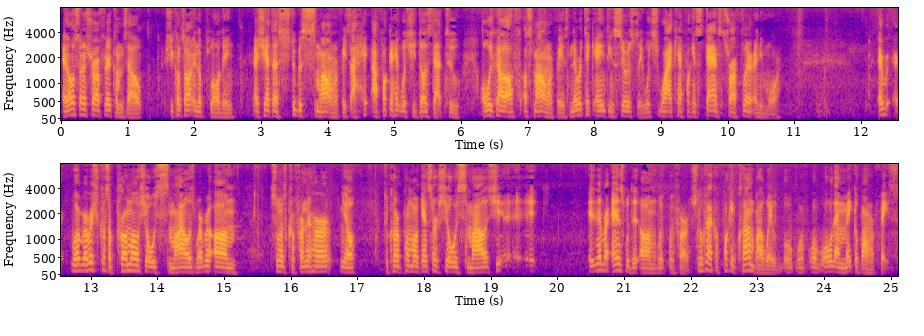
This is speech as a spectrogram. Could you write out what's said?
And also, when Charlotte Flair comes out, she comes out in applauding, and she had that stupid smile on her face. I hate, I fucking hate when she does that too. Always got a, a smile on her face. Never take anything seriously, which is why I can't fucking stand Charlotte Flair anymore every, wherever she cuts a promo, she always smiles. Wherever um someone's confronting her, you know, to cut a promo against her, she always smiles. She it, it never ends with it um with, with her. She looks like a fucking clown, by the way, with, with, with all that makeup on her face.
